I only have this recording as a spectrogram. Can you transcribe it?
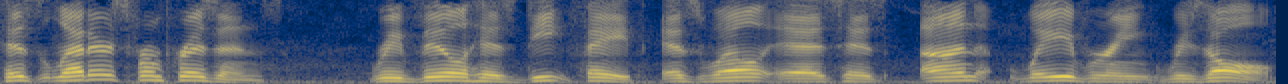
His letters from prisons reveal his deep faith as well as his unwavering resolve.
